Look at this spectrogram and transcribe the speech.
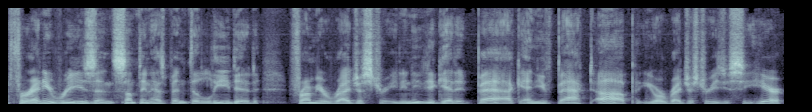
for any reason something has been deleted from your registry and you need to get it back and you've backed up your registry as you see here,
